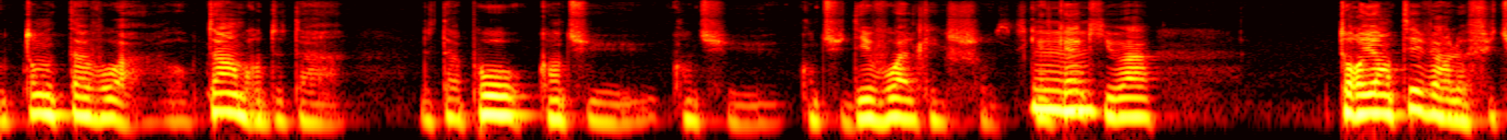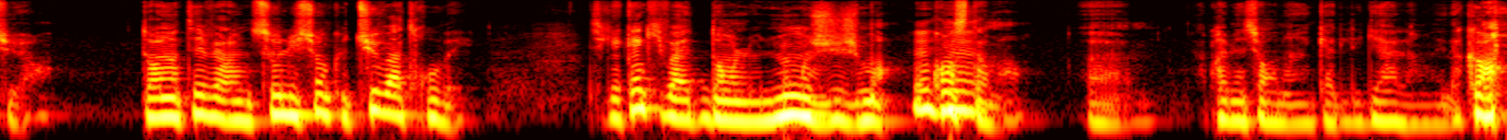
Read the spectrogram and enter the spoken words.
au ton de ta voix, au timbre de ta, de ta peau quand tu, quand, tu, quand tu dévoiles quelque chose. C'est quelqu'un Mhm. qui va t'orienter vers le futur, t'orienter vers une solution que tu vas trouver. C'est quelqu'un qui va être dans le non-jugement Mhm. constamment. Euh, après, bien sûr, on a un cadre légal, on est d'accord.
